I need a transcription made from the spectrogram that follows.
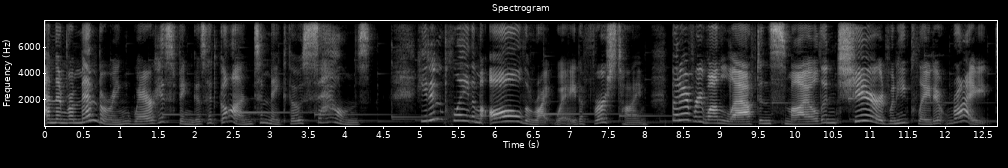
and then remembering where his fingers had gone to make those sounds. He didn't play them all the right way the first time, but everyone laughed and smiled and cheered when he played it right.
